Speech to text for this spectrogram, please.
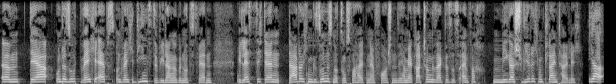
ähm, der untersucht, welche Apps und welche Dienste wie lange genutzt werden. Wie lässt sich denn dadurch ein gesundes Nutzungsverhalten erforschen? Sie haben ja gerade schon gesagt, das ist einfach mega schwierig und kleinteilig. Ja,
